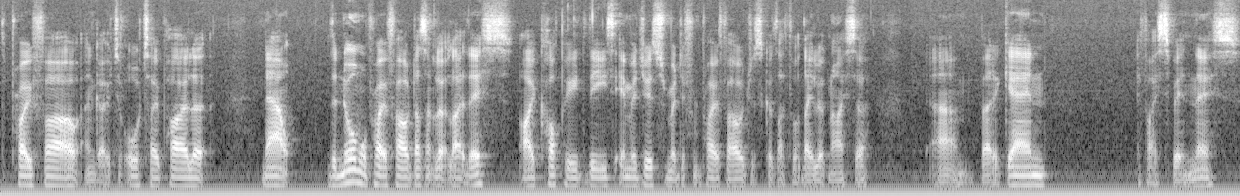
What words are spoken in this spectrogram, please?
the profile and go to autopilot. Now, the normal profile doesn't look like this. I copied these images from a different profile just because I thought they looked nicer. Um, but again, if I spin this,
